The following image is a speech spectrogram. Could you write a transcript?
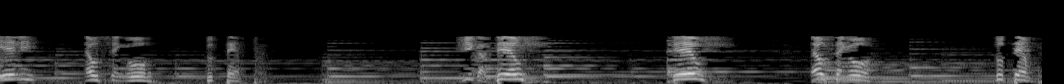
Ele é o Senhor do tempo. Diga, Deus, Deus é o Senhor do tempo.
